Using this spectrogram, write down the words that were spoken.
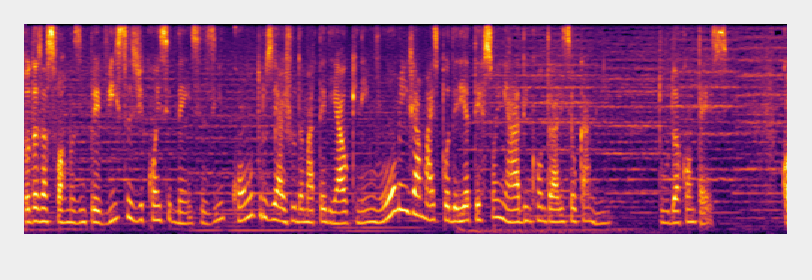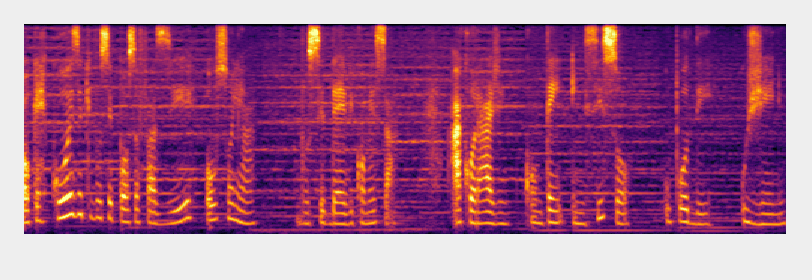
todas as formas imprevistas de coincidências, encontros e ajuda material que nenhum homem jamais poderia ter sonhado encontrar em seu caminho. Tudo acontece. Qualquer coisa que você possa fazer ou sonhar, você deve começar. A coragem contém em si só o poder, o gênio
